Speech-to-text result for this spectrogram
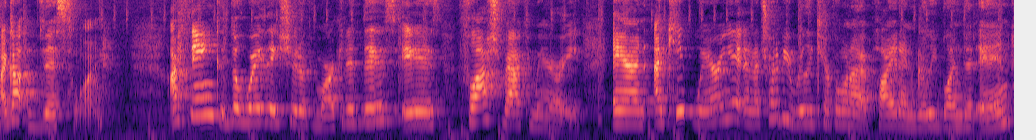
I got this one I think the way they should have marketed this is Flashback Mary. And I keep wearing it and I try to be really careful when I apply it and really blend it in.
